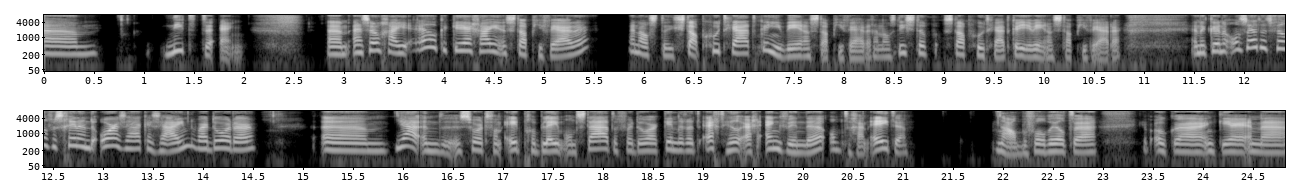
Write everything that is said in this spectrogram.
um, niet te eng. Um, en zo ga je elke keer ga je een stapje verder. En als die stap goed gaat, kun je weer een stapje verder. En als die stap, stap goed gaat, kun je weer een stapje verder. En er kunnen ontzettend veel verschillende oorzaken zijn, waardoor er um, ja, een, soort van eetprobleem ontstaat. Waardoor kinderen het echt heel erg eng vinden om te gaan eten. Nou, bijvoorbeeld, uh, ik heb ook uh, een keer een, uh,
